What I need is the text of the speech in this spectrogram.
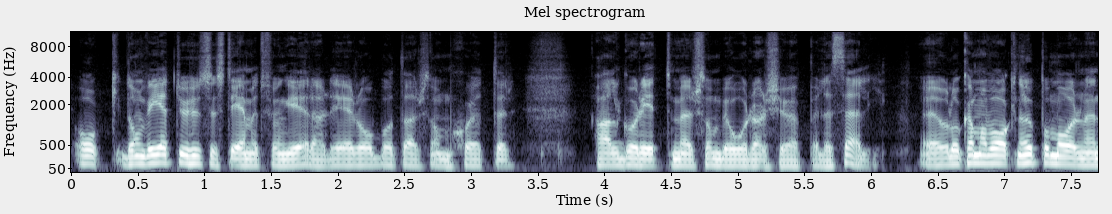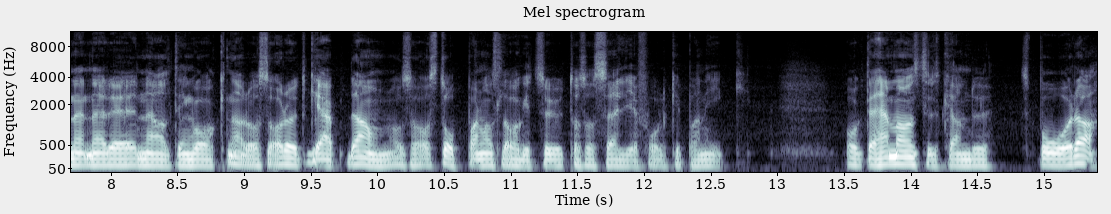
Och de vet ju hur systemet fungerar. Det är robotar som sköter algoritmer som beordrar köp eller sälj. Eh, och då kan man vakna upp på morgonen när, det, när allting vaknar och så har du ett gap down och så har stopparna slagits ut och så säljer folk i panik. Och det här mönstret kan du spåra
